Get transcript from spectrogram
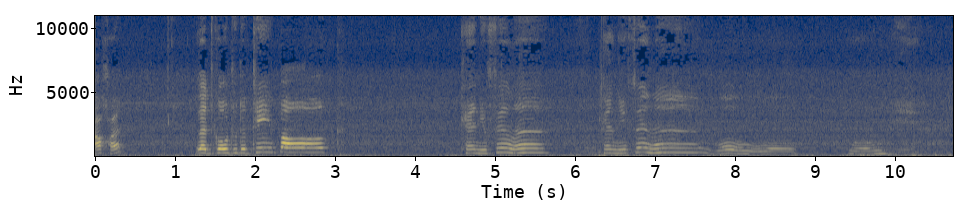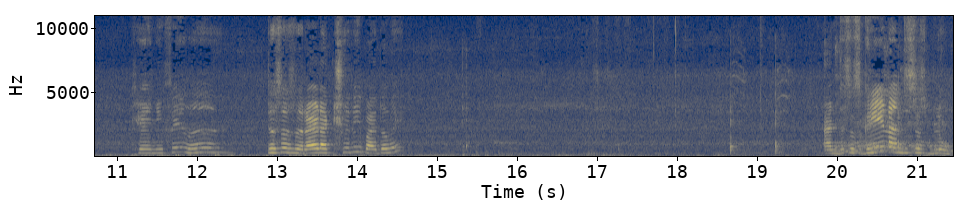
Okay. Let's go to the theme park. Can you feel it? Can you feel it? Whoa, whoa, whoa. Can you feel it? This is red actually, by the way. And this is green and this is blue.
